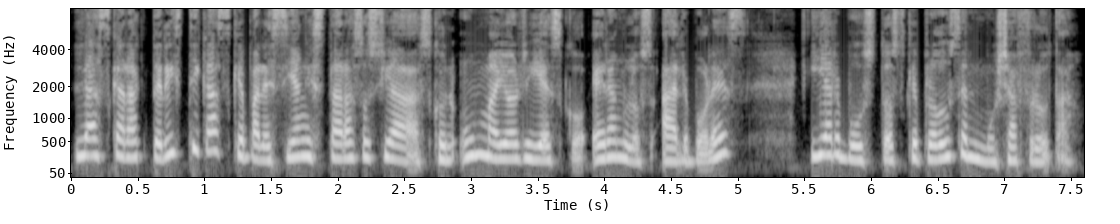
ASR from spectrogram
Las características que parecían estar asociadas con un mayor riesgo eran los árboles y arbustos que producen mucha fruta.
